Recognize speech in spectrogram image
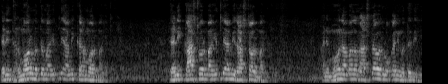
त्यांनी धर्मावर मतं मागितली आम्ही कर्मावर मागितली. त्यांनी कास्टवर मागितली आम्ही राष्ट्रावर मागितली. आणि म्हणून आम्हाला राष्ट्रावर लोकांनी मतं दिली.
